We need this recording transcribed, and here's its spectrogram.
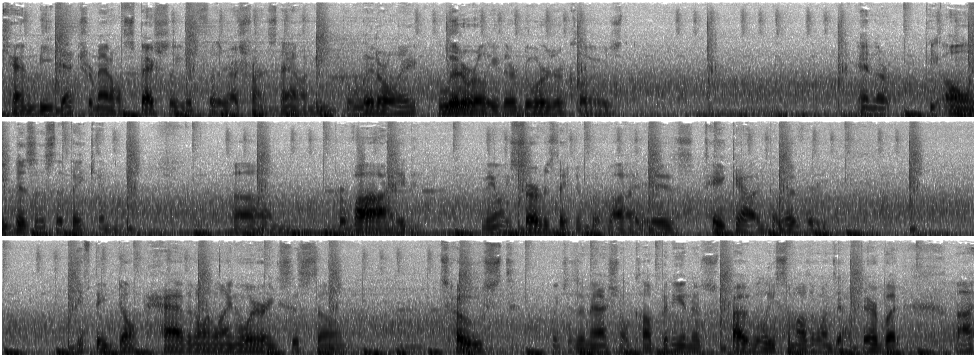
can be detrimental, especially with, for the restaurants now. I mean, literally, literally, their doors are closed, and they're the only business that they can um, provide, the only service they can provide is takeout and delivery. If they don't have an online ordering system, Toast, which is a national company, and there's probably some other ones out there, but I,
